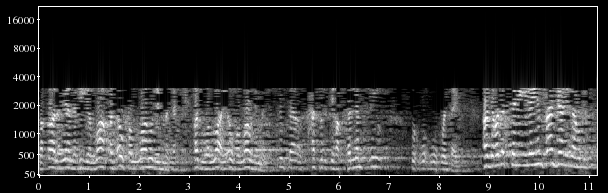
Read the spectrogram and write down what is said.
فقال يا نبي الله قد أوفى الله ذمتك قد والله أوفى الله ذمتك. أنت حسب الاتفاق. سلمت وانتهيت. قد رددتني إليهم فأنجاني الله منهم.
